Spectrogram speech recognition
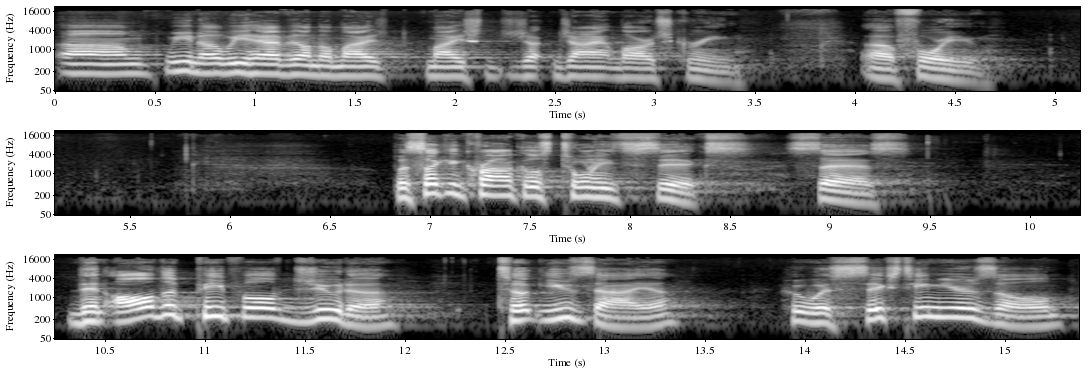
um, you know, we have it on the nice, nice giant large screen uh, for you. But Second Chronicles 26 says, Then all the people of Judah took Uzziah, who was 16 years old,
